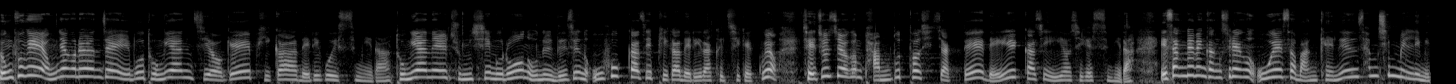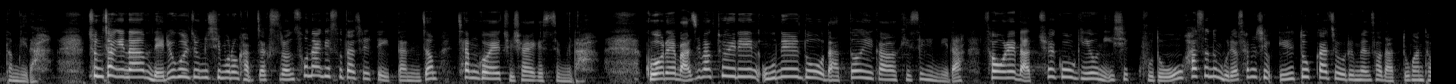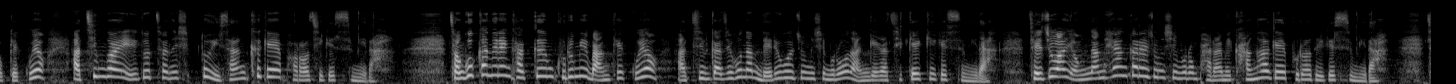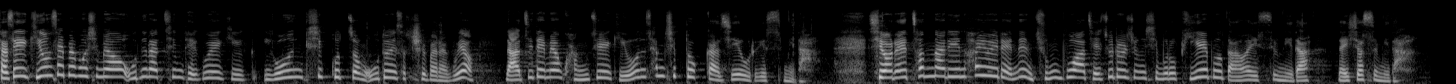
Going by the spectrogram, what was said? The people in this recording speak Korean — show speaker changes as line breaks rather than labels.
동풍의 영향으로 현재 일부 동해안 지역에 비가 내리고 있습니다. 동해안을 중심으로 오늘 늦은 오후까지 비가 내리다 그치겠고요. 제주 지역은 밤부터 시작돼 내일까지 이어지겠습니다. 예상되는 강수량은 5에서 많게는 30mm입니다. 충청 이남 내륙을 중심으로 갑작스런 소나기 쏟아질 때 있다는 점 참고해 주셔야겠습니다. 9월의 마지막 토요일인 오늘도 낮더위가 기승입니다. 서울의 낮 최고 기온 29도, 화수는 무려 31도까지 오르면서 낮 동안 덥겠고요. 아침과의 일교차는 10도 이상 크게 벌어지겠습니다. 전국 하늘엔 가끔 구름이 많겠고요. 아침까지 호남 내륙을 중심으로 안개가 짙게 끼겠습니다. 제주와 영남 해안가를 중심으로 바람이 강하게 불어들겠습니다. 자세히 기온 살펴보시면 오늘 아침 대구의 기온 19.5도에서 출발하고요. 낮이 되면 광주의 기온 30도까지 오르겠습니다. 10월의 첫날인 화요일에는 중부와 제주를 중심으로 비 예보 나와 있습니다. 날씨였습니다.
